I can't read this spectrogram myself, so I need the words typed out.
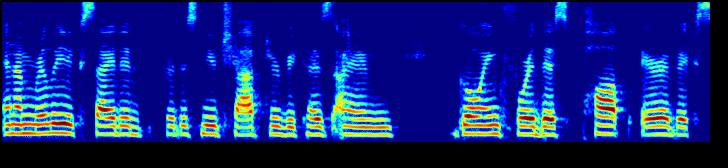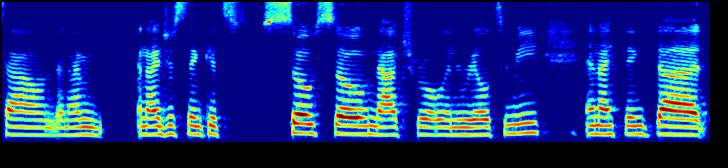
And I'm really excited for this new chapter because I'm going for this pop Arabic sound and I'm and I just think it's so so natural and real to me and I think that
